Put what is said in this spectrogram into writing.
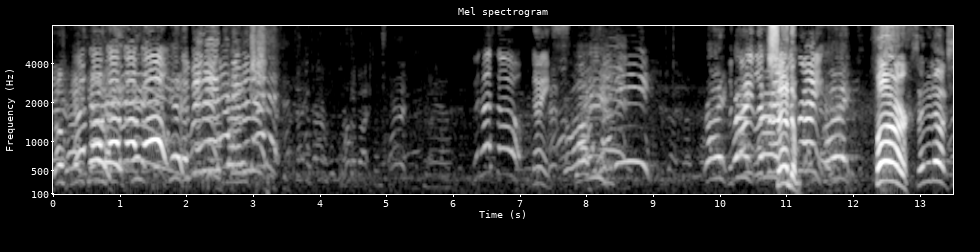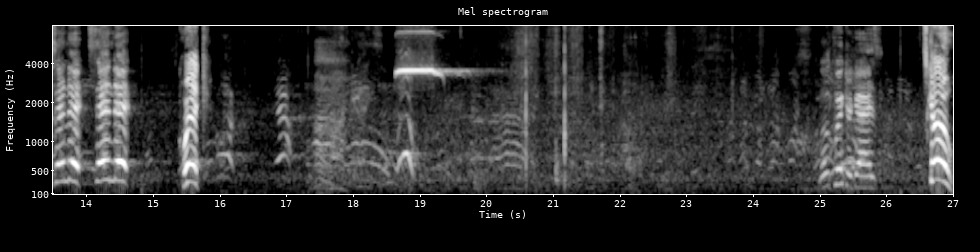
Go, Go, go, go, go, go! Stay with it! Stay with it! Good hustle! Nice. Right, Look right, look right, Send look 'em. right! Right! Far. Send it up, send it, send it. Quick. A little quicker, guys. Let's go.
